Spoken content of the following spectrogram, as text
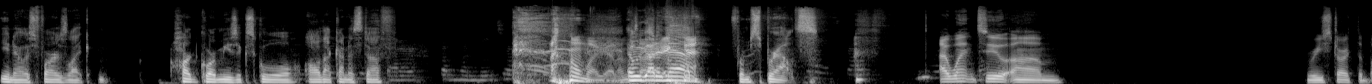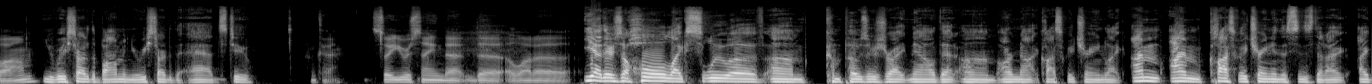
you know, as far as like hardcore music school, all that kind of stuff. oh my god! I'm and we got an ad from Sprouts. I went to um restart the bomb. You restarted the bomb and you restarted the ads too. Okay. So you were saying that the a lot of Yeah, there's a whole like slew of um composers right now that um are not classically trained. Like I'm I'm classically trained in the sense that I I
